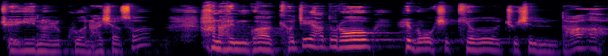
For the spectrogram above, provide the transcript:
죄인을 구원하셔서 하나님과 교제하도록 회복시켜 주신다.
